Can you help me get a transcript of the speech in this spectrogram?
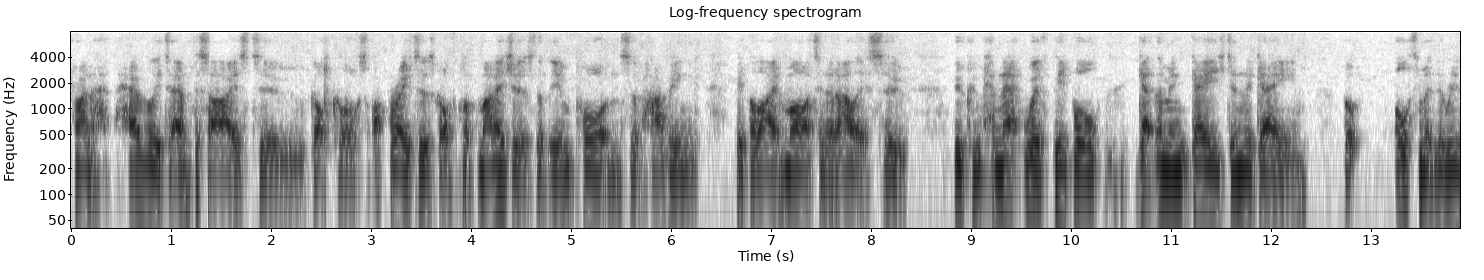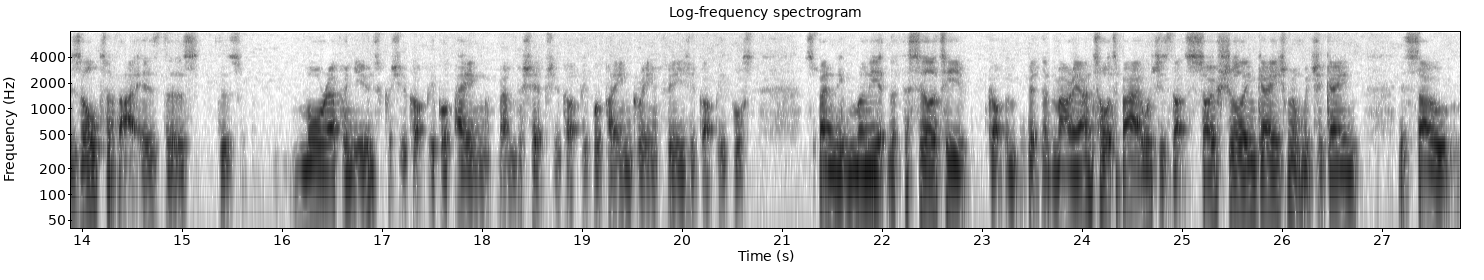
trying to heavily to emphasize to golf course operators, golf club managers, that the importance of having people like Martin and Alice who who can connect with people, get them engaged in the game. But ultimately, the result of that is there's there's more revenues because you've got people paying memberships, you've got people paying green fees, you've got people spending money at the facility. You've got the bit that Marianne talked about, which is that social engagement, which again is so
